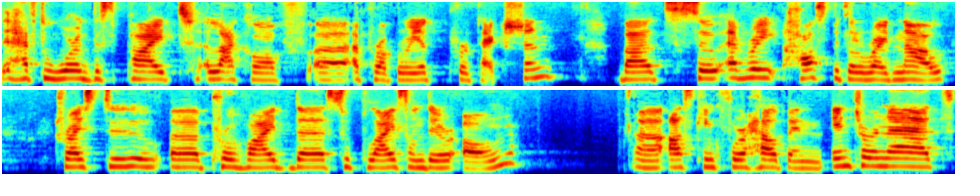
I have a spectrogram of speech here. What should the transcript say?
have to work despite lack of uh, appropriate protection. But so every hospital right now tries to uh, provide the supplies on their own uh, asking for help in internet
